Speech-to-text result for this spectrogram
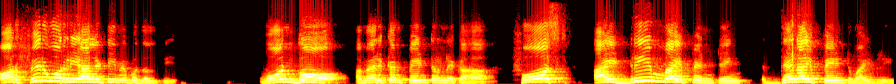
और फिर वो रियलिटी में बदलती है। वॉन गॉ अमेरिकन पेंटर ने कहा first I dream my painting then I paint my dream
